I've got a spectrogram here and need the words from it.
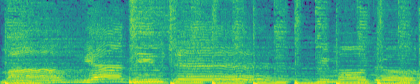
Mam ja dziewczę i modro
